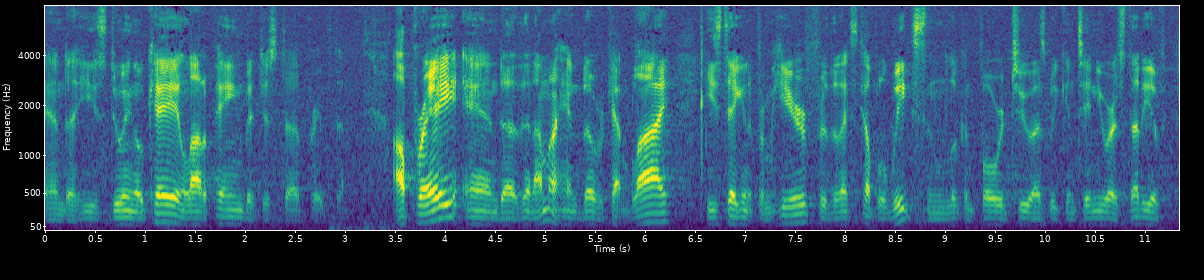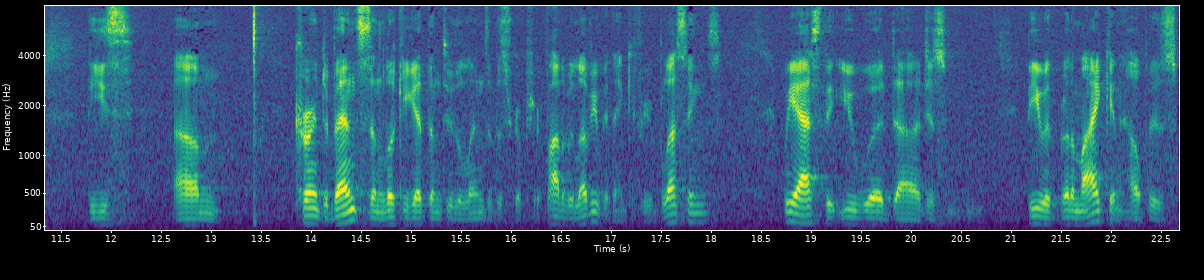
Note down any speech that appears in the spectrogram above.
And uh, he's doing okay in a lot of pain, but just uh, pray for them. I'll pray, and uh, then I'm going to hand it over to Captain Bly. He's taking it from here for the next couple of weeks, and looking forward to as we continue our study of these. Um, current events and looking at them through the lens of the scripture. Father, we love you. We thank you for your blessings. We ask that you would uh, just be with Brother Mike and help his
